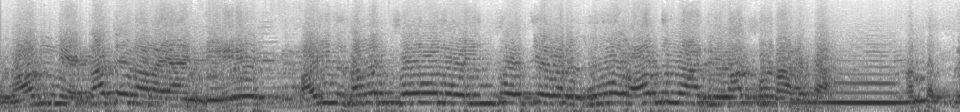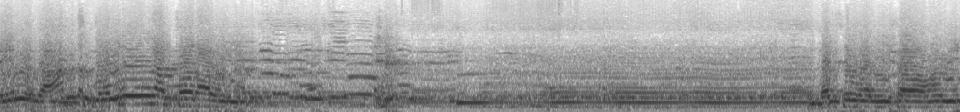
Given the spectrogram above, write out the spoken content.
వర్షాన్ని ఎట్లా చూడాలయా అంటే ఐదు సంవత్సరంలో ఇంటి వచ్చే వరకు రాజు మాదిరిగా చూడాలట. అంత ప్రేమగా అంత గౌరవంగా చూడాలన్నాడు. దశవంశాన్ని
